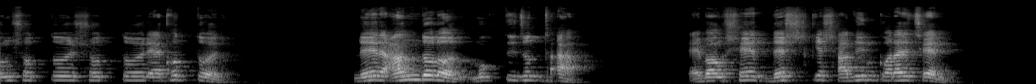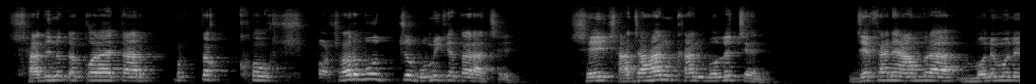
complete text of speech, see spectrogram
উনসত্তর সত্তর, একাত্তর দের আন্দোলন, মুক্তিযোদ্ধা এবং সে দেশকে স্বাধীন করাইছেন স্বাধীনতা করায় তার প্রত্যক্ষ সর্বোচ্চ ভূমিকা তার আছে। সেই শাহজাহান খান বলেছেন, যেখানে আমরা মনে মনে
